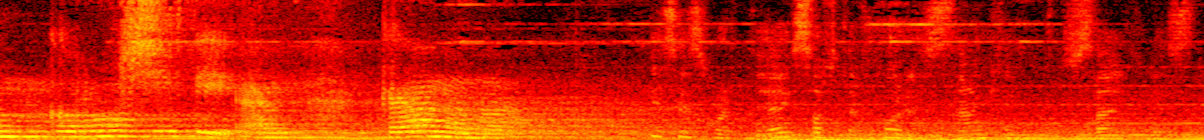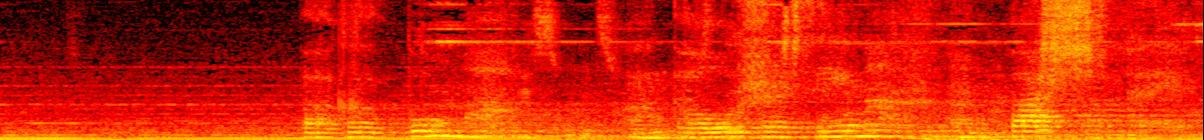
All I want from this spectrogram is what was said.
Oh, and Ganana. this is where the ice of the forest sank into silence. Bagabuma. These woods were And the Oshasina and Bashate.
